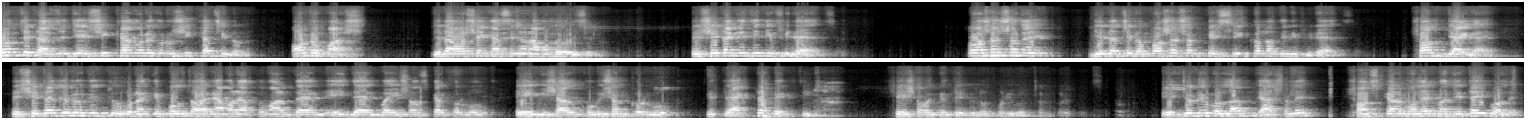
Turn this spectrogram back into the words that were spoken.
প্রত্যেকটা যে শিক্ষা করে কোনো শিক্ষা ছিল না অটো পাস যেটা আমার শেখ হাসিনার আমলে হয়েছিল সেটাকে তিনি ফিরে আনছেন। প্রশাসনে যেটা ছিল, প্রশাসনকে শৃঙ্খলা তিনি ফিরে আনছেন। সব জায়গায়। সেটার জন্য কিন্তু ওনাকে বলতে হয় না আমার এত মার দেন, এই দেন বা এই সংস্কার করব, এই বিশাল কমিশন করব। কিন্তু একটা ব্যক্তি সেই সময় কিন্তু এগুলো পরিবর্তন করে ফেলছে। এর জন্যই বললাম যে আসলে সংস্কার বলেন বা যেটাই বলেন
